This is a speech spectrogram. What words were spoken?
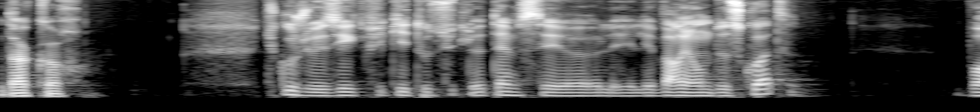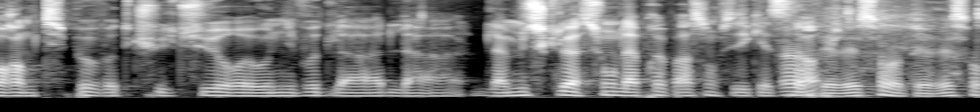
D'accord. Du coup, je vais vous expliquer tout de suite le thème, c'est euh, les, les variantes de squat. Voir un petit peu votre culture euh, au niveau de la, de, la, de la musculation, de la préparation physique, etc. Ah, intéressant, intéressant.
